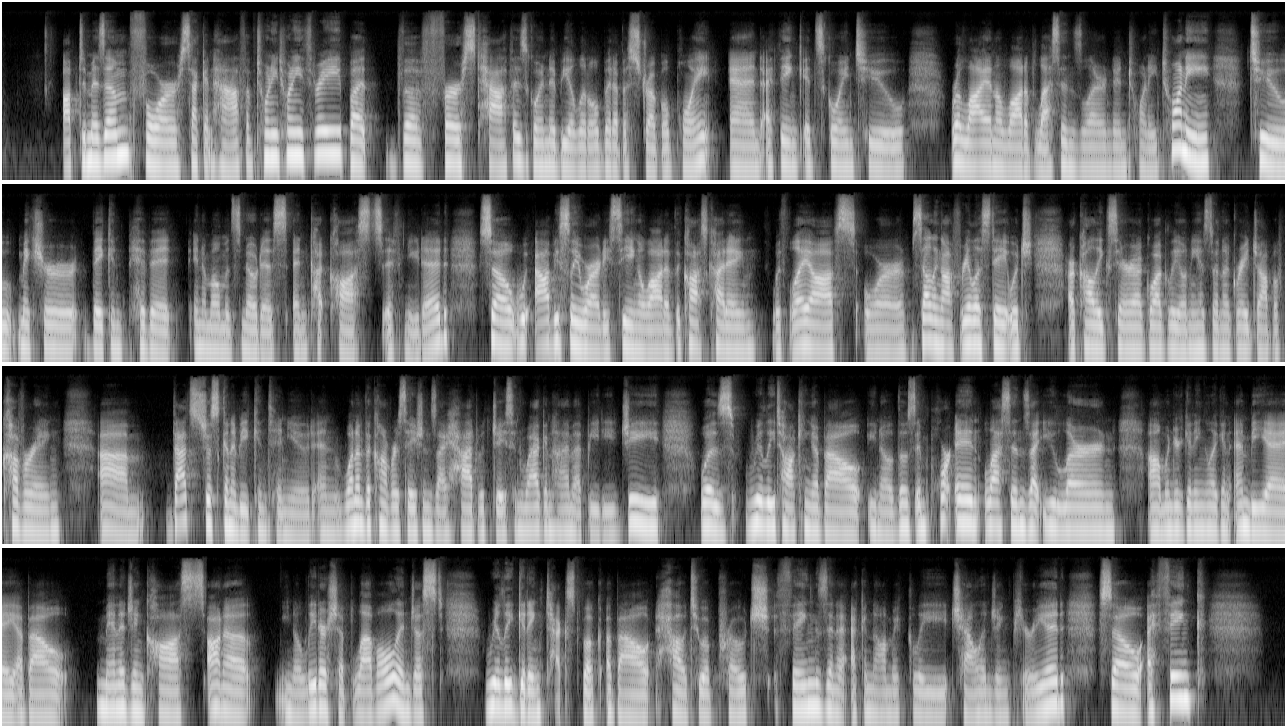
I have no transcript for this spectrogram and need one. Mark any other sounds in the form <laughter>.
optimism for second half of 2023 but the first half is going to be a little bit of a struggle point. And i think it's going to rely on a lot of lessons learned in 2020 to make sure they can pivot in a moment's notice and cut costs if needed. So, obviously, we're already seeing a lot of the cost cutting with layoffs or selling off real estate, which our colleague Sarah Guaglione has done a great job of covering. Um, that's just going to be continued. And one of the conversations I had with Jason Wagenheim at BDG was really talking about, you know, those important lessons that you learn um, when you're getting like an MBA about managing costs on a you know leadership level and just really getting textbook about how to approach things in an economically challenging period. So i think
